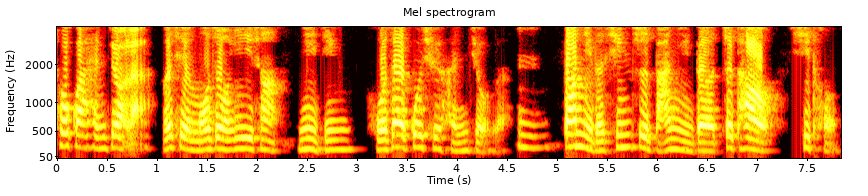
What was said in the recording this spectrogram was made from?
托管很久了。而且某种意义上，你已经活在过去很久了。嗯，当你的心智把你的这套系统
